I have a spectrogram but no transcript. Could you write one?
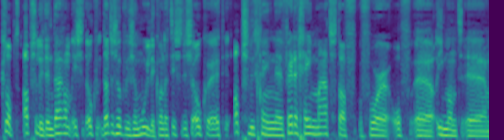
Klopt, absoluut. En daarom is het ook, dat is ook weer zo moeilijk. Want het is dus ook eh, absoluut geen, eh, verder geen maatstaf voor of eh, iemand eh,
